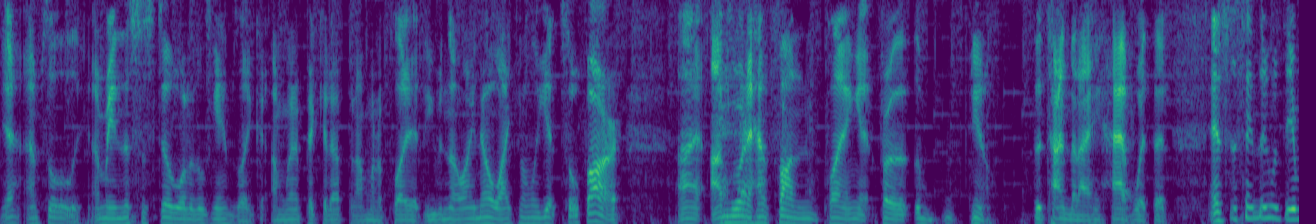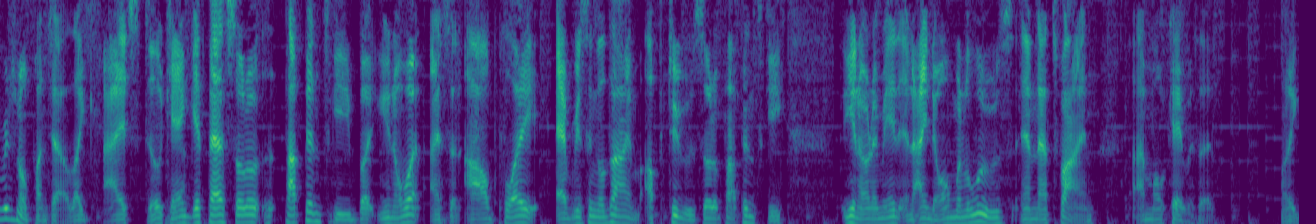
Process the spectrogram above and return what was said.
yeah, absolutely. I mean, this is still one of those games like I'm going to pick it up and I'm going to play it, even though I know I can only get so far. I I'm going to have fun playing it for the you know the time that I have with it. And it's the same thing with the original Punch Out. Like I still can't get past Soda Popinski, but you know what? I said I'll play every single time up to Soda Popinski. You know what I mean? And I know I'm going to lose, and that's fine. I'm okay with it. Like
